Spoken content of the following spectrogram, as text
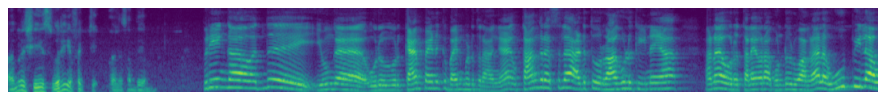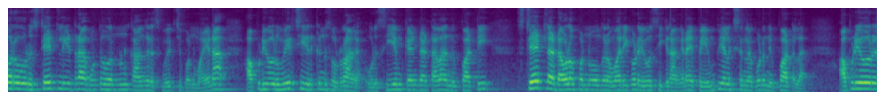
அதனால ஷீ இஸ் வெரி எஃபெக்டிவ் அதில் சந்தேகம் பிரியங்கா வந்து இவங்க ஒரு ஒரு கேம்பெயினுக்கு பயன்படுத்துகிறாங்க காங்கிரஸில் அடுத்து ஒரு ராகுலுக்கு இணையாக ஆனால் ஒரு தலைவராக கொண்டு வருவாங்களா? இல்லை ஊபியில் அவர் ஒரு ஸ்டேட் லீடராக கொண்டு வரணும்னு காங்கிரஸ் முயற்சி பண்ணுமா? ஏன்னா அப்படி ஒரு முயற்சி இருக்குன்னு சொல்கிறாங்க ஒரு சிஎம் கேண்டிடேட்டெல்லாம் நிப்பாட்டி ஸ்டேட்டில் டெவலப் பண்ணுவோங்கிற மாதிரி கூட யோசிக்கிறாங்க. ஏன்னா இப்போ எம்பி எலெக்ஷனில் கூட நிப்பாட்டலை. அப்படி ஒரு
